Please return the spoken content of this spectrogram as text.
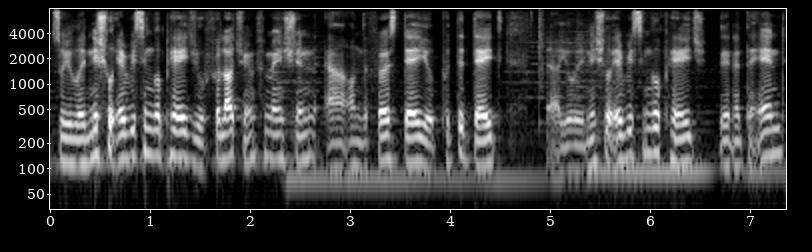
So you'll initial every single page, you'll fill out your information. Uh, on the first day, you'll put the date, uh, you'll initial every single page. Then at the end,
